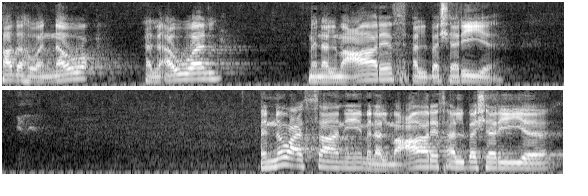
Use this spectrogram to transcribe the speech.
هذا هو النوع الأول من المعارف البشرية. النوع الثاني من المعارف البشرية.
